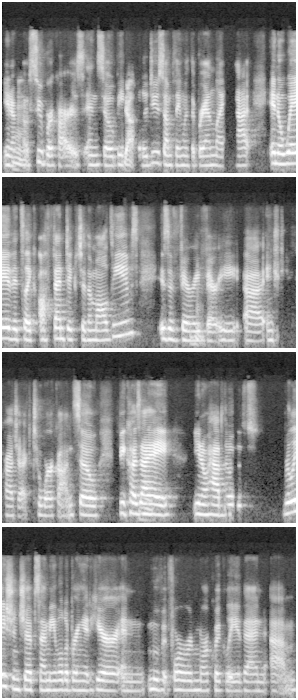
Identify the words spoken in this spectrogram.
you know, mm. supercars. And so being yeah. able to do something with a brand like that in a way that's like authentic to the Maldives is a very, mm. very uh, interesting project to work on. So because mm. I, you know, have those relationships, I'm able to bring it here and move it forward more quickly than um,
